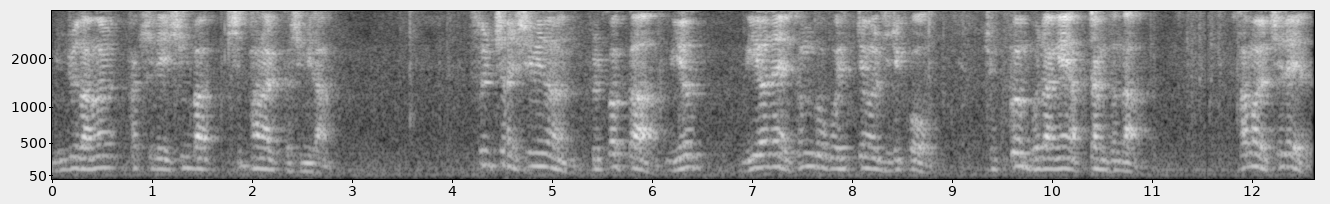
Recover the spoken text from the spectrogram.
민주당을 확실히 심바, 심판할 것입니다. 순천 시민은 불법과 위헌, 위헌의 선거구 획정을 뒤집고 주권 보장에 앞장선다. 3월 7일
